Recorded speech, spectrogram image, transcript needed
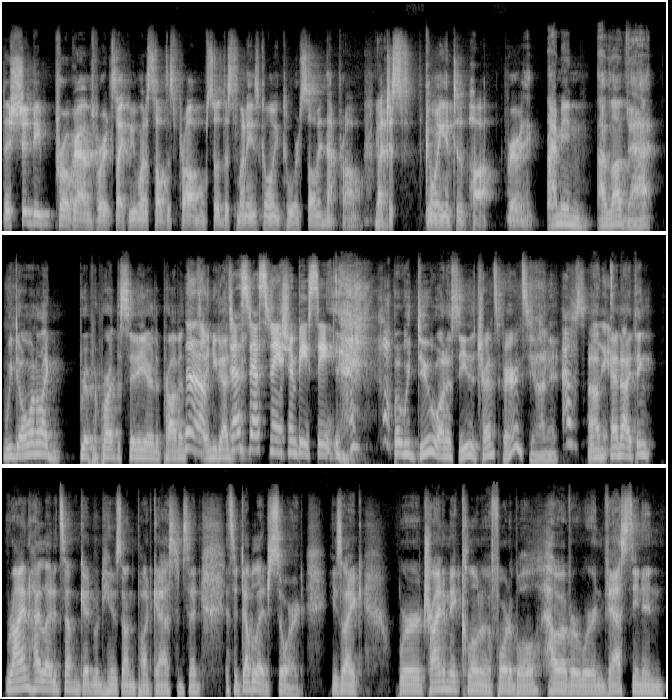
There should be programs where it's like we want to solve this problem, so this money is going towards solving that problem, Yeah. not just going into the pot for everything. I mean, I love that. We don't want to like rip apart the city or the province No, no, no. and you guys, That's Destination BC. but we do want to see the transparency on it. Um, and I think Ryan highlighted something good when he was on the podcast and said it's a double edged sword. He's like, we're trying to make Kelowna affordable. However, we're investing in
